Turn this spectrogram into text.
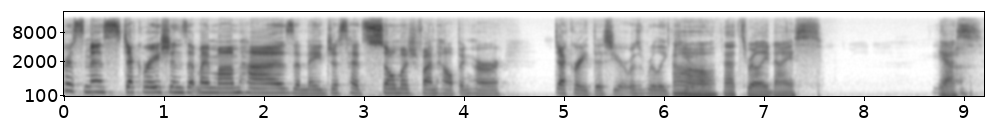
Christmas decorations that my mom has. And they just had so much fun helping her decorate this year. It was really cute. Oh, that's really nice. Yeah. Yes.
